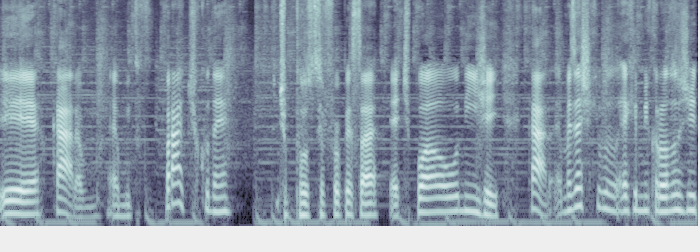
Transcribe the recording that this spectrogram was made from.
é, cara, é muito prático, né? Tipo, se for pensar, é tipo a- o Ninja aí. Cara, mas acho que é que micro-ondas de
